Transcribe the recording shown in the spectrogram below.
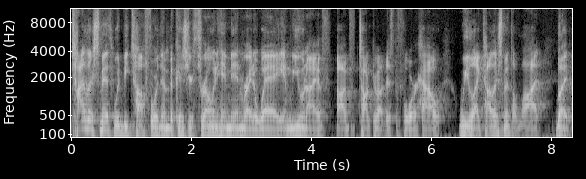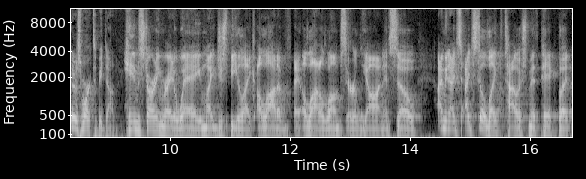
Tyler Smith would be tough for them because you're throwing him in right away. And you and I have I've talked about this before how we like Tyler Smith a lot, but there's work to be done. Him starting right away might just be like a lot of a lot of lumps early on. And so, I mean, I'd I'd still like the Tyler Smith pick, but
